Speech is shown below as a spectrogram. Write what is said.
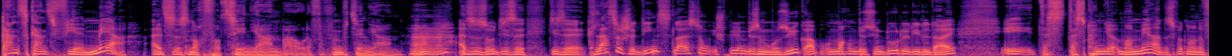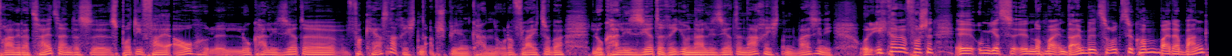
ganz, ganz viel mehr als es noch vor zehn Jahren war oder vor 15 Jahren. Ja. Mhm. Also so diese, diese klassische Dienstleistung, ich spiele ein bisschen Musik ab und mache ein bisschen Dudel-Diddle-Dei, das, das können ja immer mehr. Das wird nur eine Frage der Zeit sein, dass äh, Spotify auch äh, lokalisierte Verkehrsnachrichten abspielen kann oder vielleicht sogar lokalisierte, regionalisierte Nachrichten, weiß ich nicht. Und ich kann mir vorstellen, äh, um jetzt nochmal in dein Bild zurückzukommen, bei der Bank,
